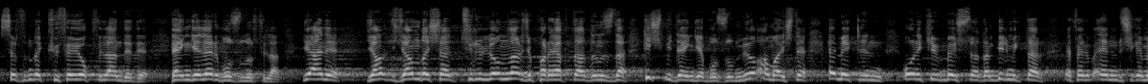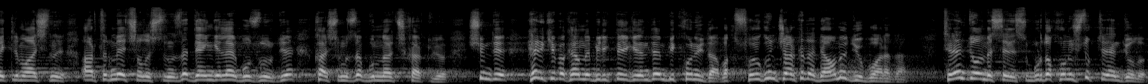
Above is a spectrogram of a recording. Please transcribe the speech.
sırtında küfe yok filan dedi. Dengeler bozulur filan. Yani yan, yandaşa trilyonlarca para aktardığınızda hiçbir denge bozulmuyor ama işte emeklinin 12.500 liradan bir miktar efendim en düşük emekli maaşını artırmaya çalıştığınızda dengeler bozulur diye karşımıza bunlar çıkartılıyor. Şimdi her iki bakanla birlikte ilgilenen bir konuyu da bak soygun çarkı da devam ediyor bu arada. Trendyol meselesi burada konuştuk Trendyol'u.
